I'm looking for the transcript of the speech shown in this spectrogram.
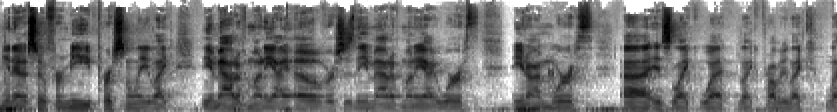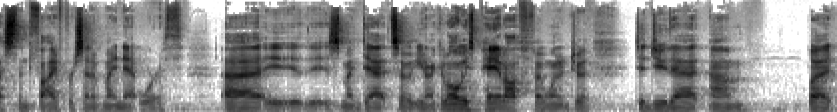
you know so for me personally like the amount of money i owe versus the amount of money i worth you know i'm worth uh, is like what like probably like less than 5% of my net worth uh, is my debt. So you know i could always pay it off if i wanted to to do that um, but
